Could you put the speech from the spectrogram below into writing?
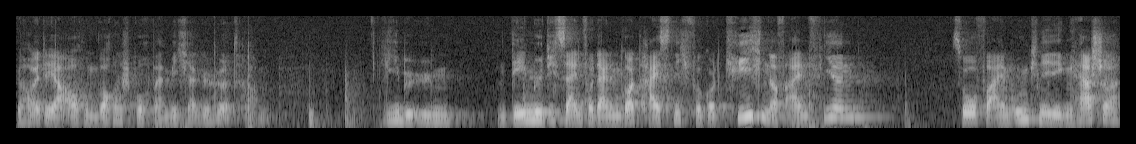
wir heute ja auch im Wochenspruch bei Micha gehört haben. Liebe üben, und demütig sein vor deinem Gott heißt nicht vor Gott kriechen auf allen Vieren, so vor einem ungnädigen Herrscher,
